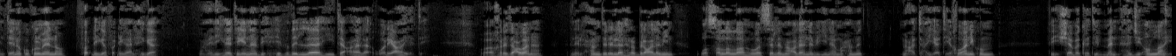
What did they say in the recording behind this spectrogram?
intaynu ku kulmayno fadhiga fadhigan xiga. Waxaan idinkala tegaynaa bixifdi illaahi tacaala wa ricaayatih wa aakhir dacwaana an alxamdu lilaahi rabi alcaalamiin w sala allahu wslama cla nabiyina muxamed maca taxiyaati ikhwaanikum fi shabakati manhaji online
